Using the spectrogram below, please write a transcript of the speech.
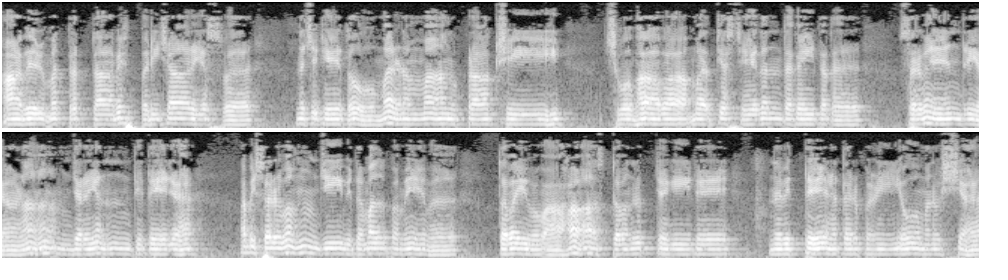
आविर्मत्प्रत्ताभिः परिचारयस्व नचिकेतो मरणम् मानुप्राक्षीः। स्वभावा मर्त्यश्चेदन्तकैतत्। सर्वेन्द्रियाणाम् जरयन्ति तेजः। अपि सर्वम् जीवितमल्पमेव। तवैव वाहास्तव नृत्यगीते। न वित्तेन तर्पणीयो मनुष्यः।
